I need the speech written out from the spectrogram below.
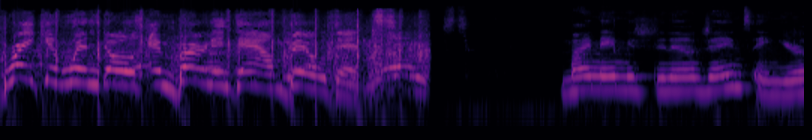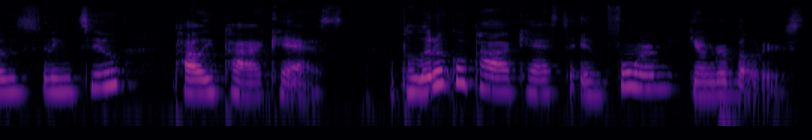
breaking windows, and burning down buildings. My name is Janelle James, and you're listening to Poly Podcast, a political podcast to inform younger voters.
